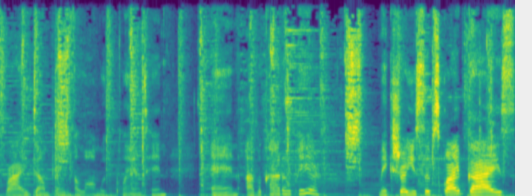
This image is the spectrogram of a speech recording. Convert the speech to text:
fried dumpling along with plantain avocado pear. Make sure you subscribe, guys.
